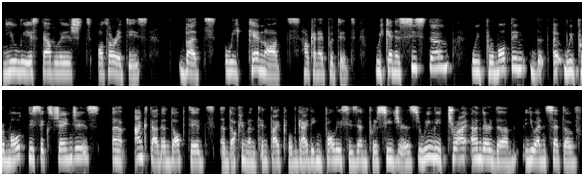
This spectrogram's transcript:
newly established authorities, but we cannot, how can I put it? We can assist them. We promote them, uh, we promote these exchanges. Uh, UNCTAD adopted a document entitled Guiding Policies and Procedures, really try under the UN set of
